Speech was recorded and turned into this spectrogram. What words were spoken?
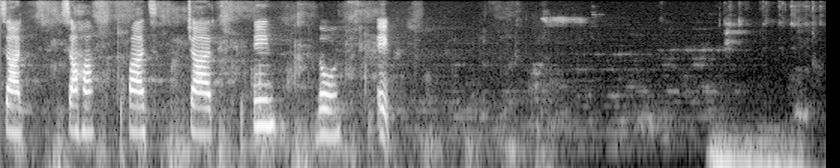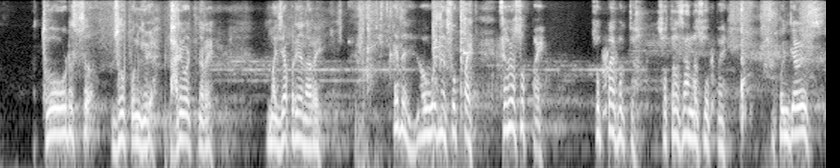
सात सहा पाच चार तीन दोन एक. थोडंसं झोपून घेऊया. भारी वाटणार आहे. मजा पण येणार आहे. काय नाही अवघड नाही सोपं आहे. सगळं सोपं आहे. सोपं आहे फक्त. स्वतःला सांगा सोपं आहे. आपण ज्यावेळेस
